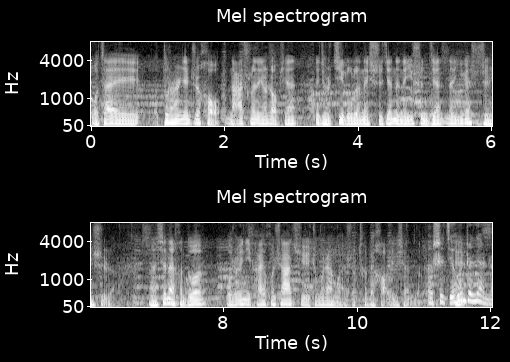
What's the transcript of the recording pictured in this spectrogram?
我在多长时间之后拿出来那张照片，那就是记录了那时间的那一瞬间，那应该是真实的。嗯、现在很多，我认为你拍婚纱去中国展馆是特别好的一个选择。呃，是结婚证件照，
